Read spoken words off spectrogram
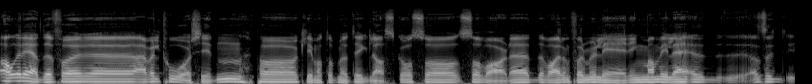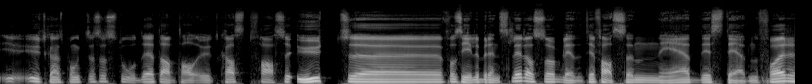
Allerede for eh, er vel to år siden, på klimatoppmøtet i Glasgow, så, så var det, det var en formulering man ville eh, altså I utgangspunktet så sto det i et avtaleutkast fase ut eh, fossile brensler, og så ble det til fase ned istedenfor.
